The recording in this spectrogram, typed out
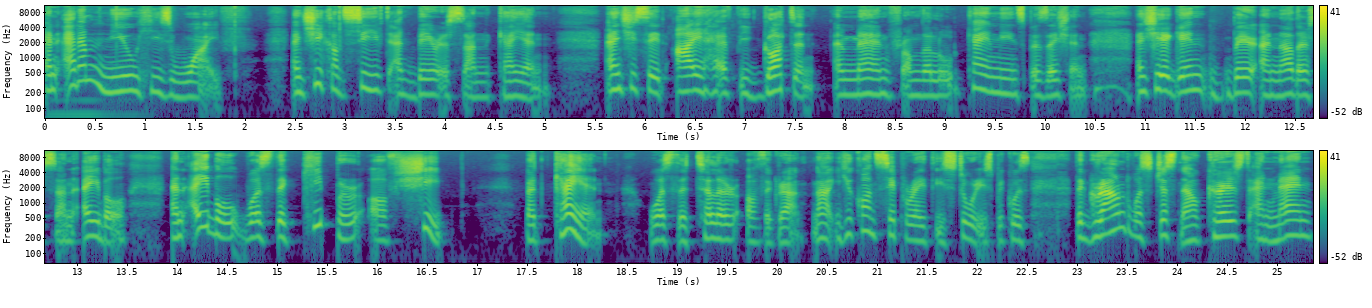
And Adam knew his wife, and she conceived and bare a son, Cain. And she said, I have begotten a man from the Lord. Cain means possession. And she again bare another son, Abel. And Abel was the keeper of sheep, but Cain was the tiller of the ground. Now, you can't separate these stories because the ground was just now cursed and man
